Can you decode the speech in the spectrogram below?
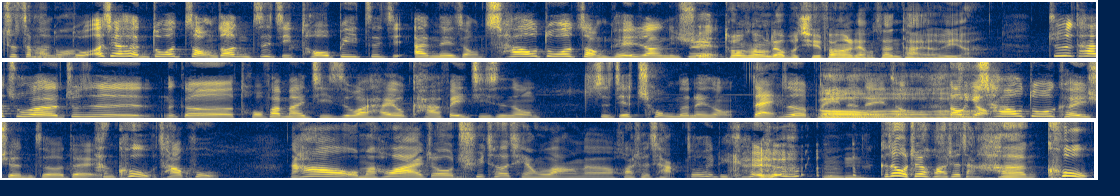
就这么多，而且很多种，然后你自己投币自己按那种，超多种可以让你选。通常了不起放了两三台而已啊。就是它除了就是那个投贩卖机之外，还有咖啡机是那种。直接冲的那种，对，热杯的那种、oh, 都有，超多可以选择，对，很酷，超酷。然后我们后来就驱车前往了滑雪场，终于离开了。嗯，可是我觉得滑雪场很酷，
